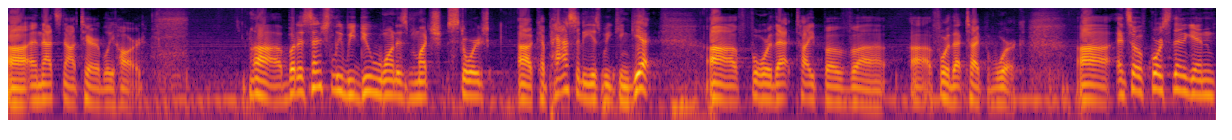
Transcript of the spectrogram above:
and that's not terribly hard. Uh, but essentially, we do want as much storage uh, capacity as we can get uh, for that type of uh, uh, for that type of work. Uh, and so, of course, then again,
